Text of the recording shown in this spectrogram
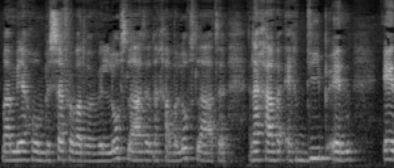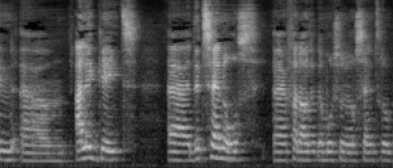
Maar meer gewoon beseffen wat we willen loslaten. Dan gaan we loslaten. En dan gaan we echt diep in, in um, alle gates, uh, de channels uh, vanuit het emotioneel centrum.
